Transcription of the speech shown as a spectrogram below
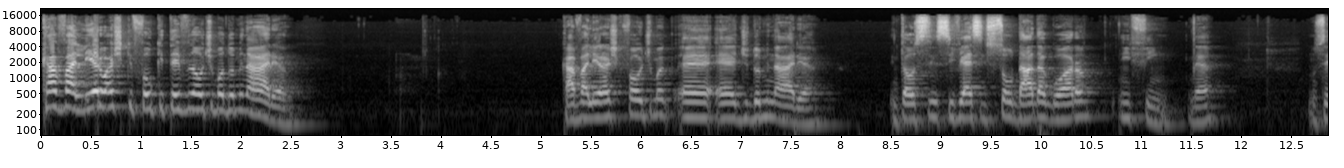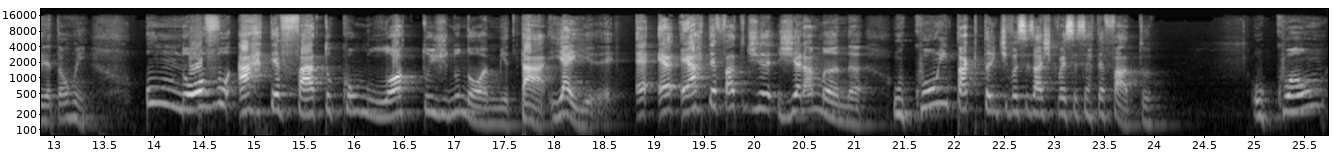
Cavaleiro acho que foi o que teve na última Dominária. Cavaleiro acho que foi a última é, é, de Dominária. Então, se, se viesse de soldado agora, enfim, né? Não seria tão ruim. Um novo artefato com Lotus no nome. Tá, e aí? É, é, é artefato de gerar mana. O quão impactante vocês acham que vai ser esse artefato? O quão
